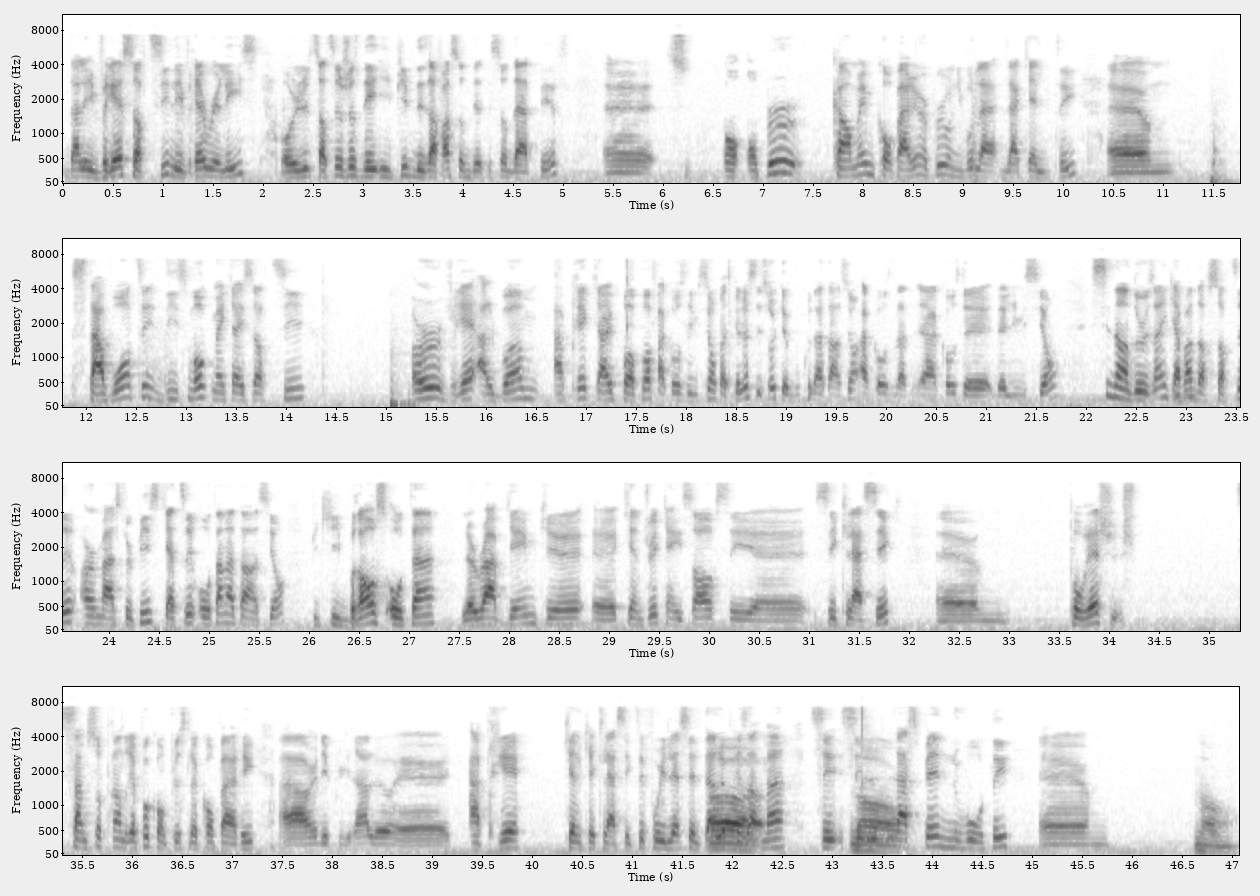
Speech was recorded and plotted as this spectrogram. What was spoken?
dans les vraies sorties, les vrais releases, au lieu de sortir juste des EP et des affaires sur, sur DatPiff, euh, on, peut quand même comparer un peu au niveau de la, qualité. Euh, c'est à voir, tu sais, D-Smoke, mais qui a sorti un vrai album après qu'il ait pop-off à cause de l'émission. Parce que là, c'est sûr qu'il y a beaucoup d'attention à cause de, la- à cause de, de l'émission. Si dans deux ans, il est capable de ressortir un masterpiece qui attire autant d'attention, puis qui brasse autant le rap game que euh, Kendrick quand il sort ses, euh, ses classiques, euh, pour vrai, je, je- ça me surprendrait pas qu'on puisse le comparer à un des plus grands là, euh, après quelques classiques. Il faut y laisser le temps. là, Ah. présentement, c'est l'aspect nouveauté. Euh, Non.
